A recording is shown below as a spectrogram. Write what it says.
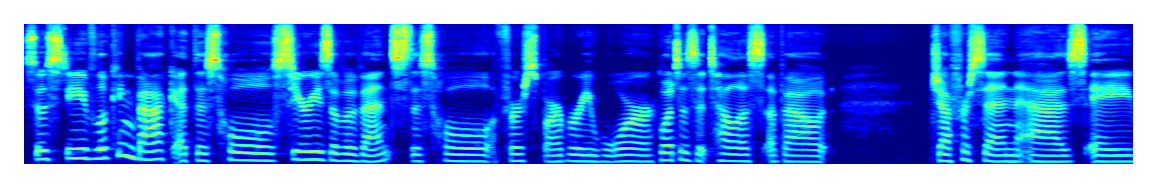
So, Steve, looking back at this whole series of events, this whole First Barbary War, what does it tell us about Jefferson as a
